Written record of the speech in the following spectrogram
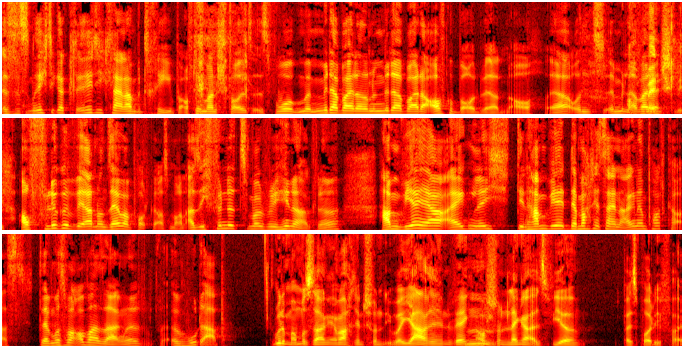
es ist ein richtiger, richtig kleiner Betrieb, auf den man stolz ist, wo mit Mitarbeiterinnen und Mitarbeiter aufgebaut werden auch, ja, und äh, mittlerweile menschlich. auch Flügge werden und selber Podcasts machen. Also ich finde zum Beispiel Hinak, ne, haben wir ja eigentlich, den haben wir, der macht jetzt seinen eigenen Podcast. Da muss man auch mal sagen, ne, Hut ab. Gut, man muss sagen, er macht den schon über Jahre hinweg, Hm. auch schon länger als wir bei Spotify.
